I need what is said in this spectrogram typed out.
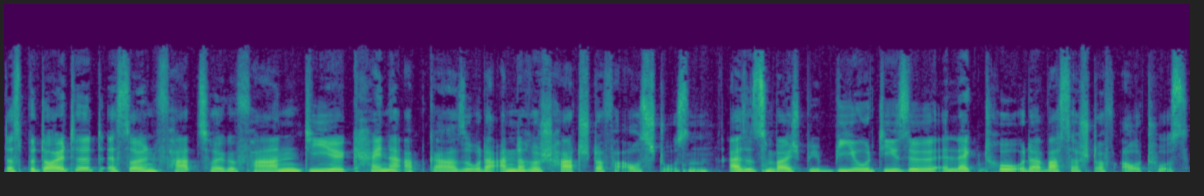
Das bedeutet, es sollen Fahrzeuge fahren, die keine Abgase oder andere Schadstoffe ausstoßen, also zum Beispiel Biodiesel, Elektro- oder Wasserstoffautos.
